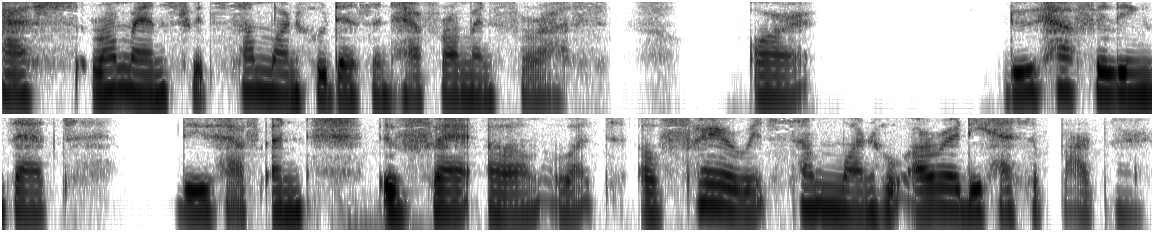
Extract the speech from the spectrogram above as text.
has romance with someone who doesn't have romance for us? Or do you have feeling that do you have an affair um, what affair with someone who already has a partner?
